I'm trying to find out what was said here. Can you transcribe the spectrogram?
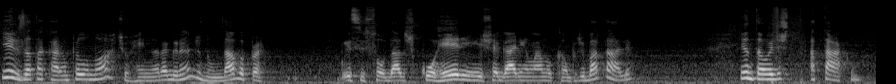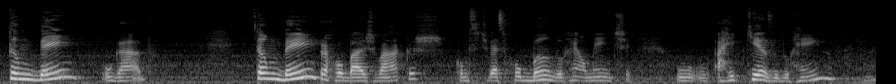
E eles atacaram pelo norte. O reino era grande, não dava para esses soldados correrem e chegarem lá no campo de batalha. Então eles atacam também o gado, também para roubar as vacas, como se estivesse roubando realmente o, a riqueza do reino. Né?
